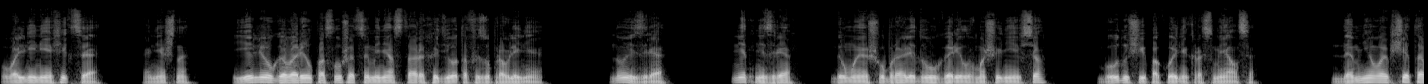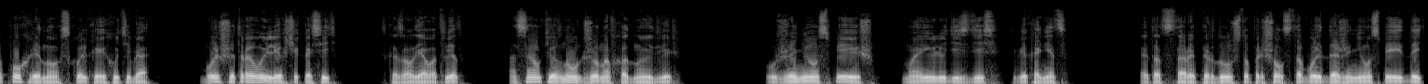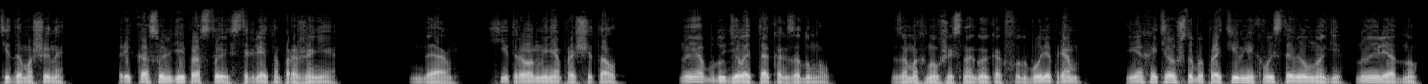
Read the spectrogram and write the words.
Увольнение фикция? Конечно. Еле уговорил послушаться меня старых идиотов из управления. Ну и зря. Нет, не зря. Думаешь, убрали двух горилл в машине и все? Будущий покойник рассмеялся. Да мне вообще-то похрену, сколько их у тебя. Больше травы легче косить, сказал я в ответ, а сам кивнул Джон на входную дверь. Уже не успеешь. Мои люди здесь, тебе конец. Этот старый пердун, что пришел с тобой, даже не успеет дойти до машины. Приказ у людей простой — стрелять на поражение. Да, хитро он меня просчитал, но я буду делать так, как задумал. Замахнувшись ногой, как в футболе прям, я хотел, чтобы противник выставил ноги, ну или одну.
